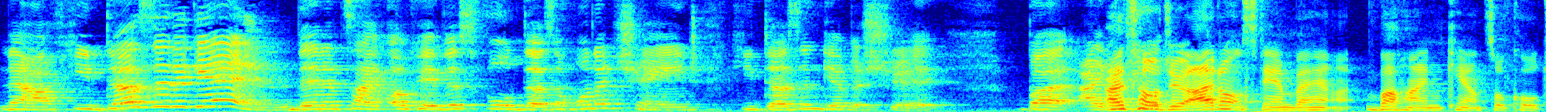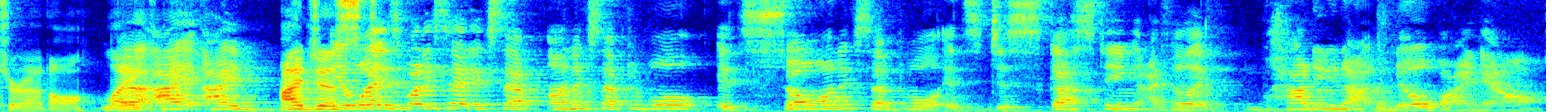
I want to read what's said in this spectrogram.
Now, if he does it again, then it's like, okay, this fool doesn't want to change. He doesn't give a shit. But I, I do- told you I don't stand behind behind cancel culture at all. Like I, I, I just- it was what he said. Except unacceptable. It's so unacceptable. It's disgusting. I feel like how do you not know by now?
